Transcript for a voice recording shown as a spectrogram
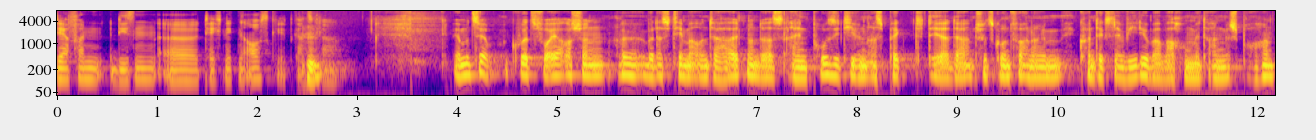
der von diesen äh, Techniken ausgeht, ganz hm. Wir haben uns ja kurz vorher auch schon äh, über das Thema unterhalten und du hast einen positiven Aspekt der Datenschutzgrundverordnung im Kontext der Videoüberwachung mit angesprochen,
